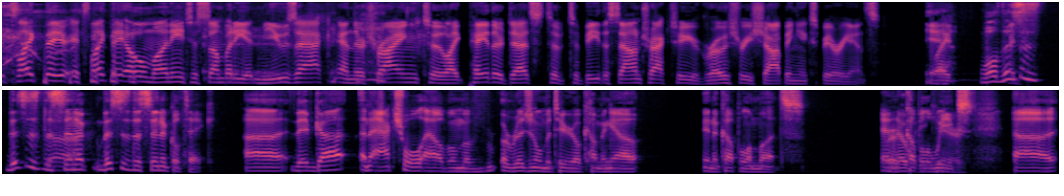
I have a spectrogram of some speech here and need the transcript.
it's like they it's like they owe money to somebody at Muzak and they're trying to like pay their debts to to be the soundtrack to your grocery shopping experience. Yeah. Like, well, this is this is the Uh. cynical this is the cynical take. Uh, they've got an actual album of original material coming out in a couple of months And or a couple of cares. weeks, uh,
